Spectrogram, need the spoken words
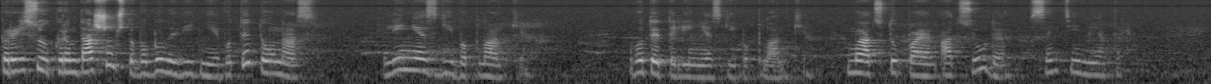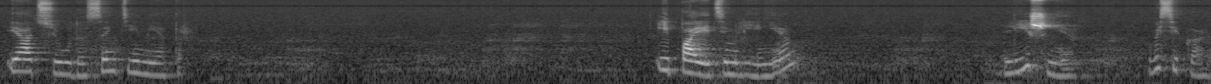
Прорисую карандашом, чтобы было виднее. Вот это у нас линия сгиба планки. Вот эта линия сгиба планки. Мы отступаем отсюда сантиметр и отсюда сантиметр. И по этим линиям лишнее высекаем.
